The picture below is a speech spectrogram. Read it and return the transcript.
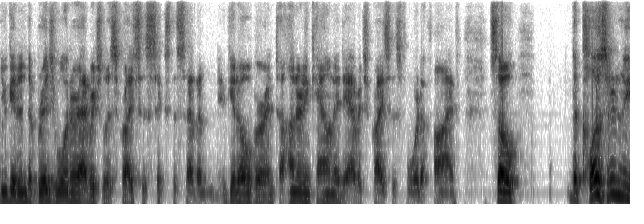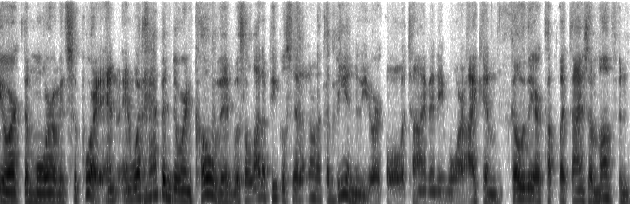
You get into Bridgewater, average list price is six to seven. You get over into Hunterdon County, the average price is four to five. So the closer to New York, the more I would support. And and what happened during COVID was a lot of people said, I don't have to be in New York all the time anymore. I can go there a couple of times a month and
